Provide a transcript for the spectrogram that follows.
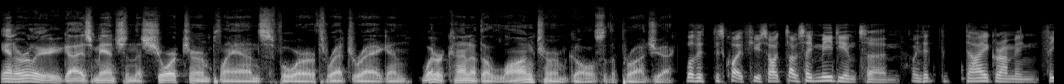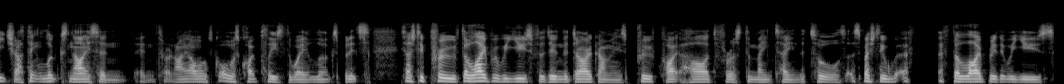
and earlier, you guys mentioned the short term plans for Threat Dragon. What are kind of the long term goals of the project? Well, there's quite a few. So I would say medium term. I mean, the, the diagramming feature I think looks nice in, in Threat. I was always quite pleased the way it looks, but it's it's actually proved the library we use for doing the diagramming is proved quite hard for us to maintain the tools, especially if, if the library that we use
